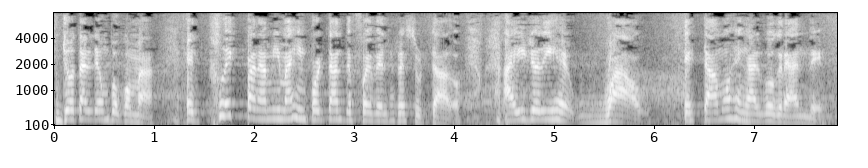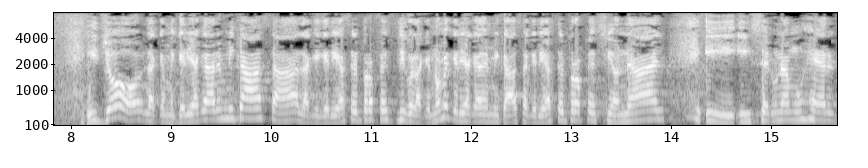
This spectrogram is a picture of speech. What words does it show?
Yo tardé un poco más. El clic para mí más importante fue ver el resultado. Ahí yo dije, wow, estamos en algo grande. Y yo, la que me quería quedar en mi casa, la que quería ser profesional, digo, la que no me quería quedar en mi casa, quería ser profesional y, y ser una mujer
